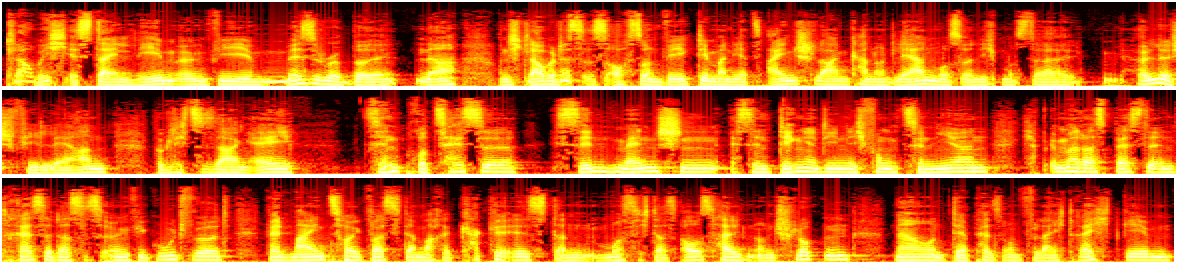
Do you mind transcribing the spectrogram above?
glaube ich, ist dein Leben irgendwie miserable, ne? Und ich glaube, das ist auch so ein Weg, den man jetzt einschlagen kann und lernen muss und ich muss da höllisch viel lernen, wirklich zu sagen, ey, sind Prozesse, es sind Menschen, es sind Dinge, die nicht funktionieren. Ich habe immer das beste Interesse, dass es irgendwie gut wird. Wenn mein Zeug, was ich da mache, kacke ist, dann muss ich das aushalten und schlucken ne, und der Person vielleicht recht geben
